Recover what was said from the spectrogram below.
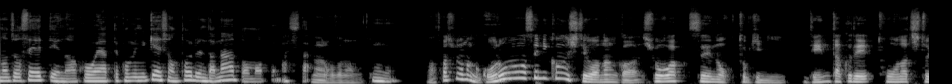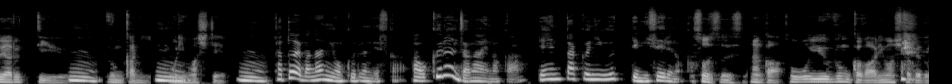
の女性っていうのはこうやってコミュニケーション取るんだなと思ってました。なるほど、なるほど。うん。私はなんか語呂合わせに関してはなんか小学生の時に電卓で友達とやるっていううん。文化にうんおりまして。うん。例えば何を送るんですか？あ、送るんじゃないのか電卓に打って見せるのかそうです、そうです。なんかそういう文化がありましたけど、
